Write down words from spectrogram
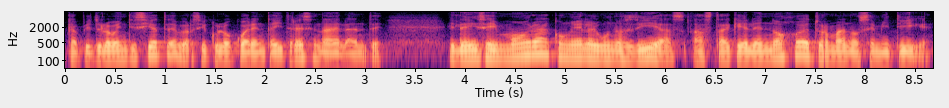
capítulo 27, versículo 43 en adelante y le dice, y mora con él algunos días hasta que el enojo de tu hermano se mitigue,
